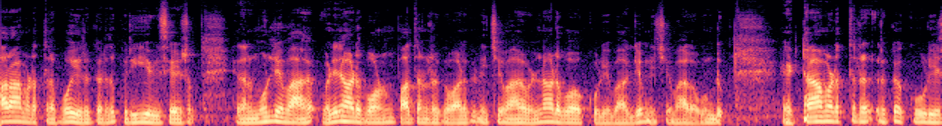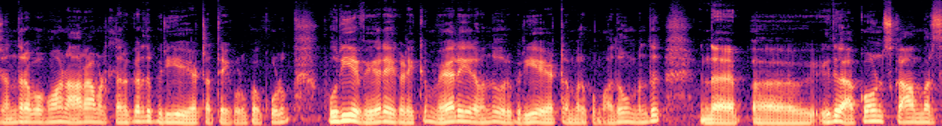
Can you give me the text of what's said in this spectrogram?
ஆறாம் இடத்துல போய் இருக்கிறது பெரிய விசேஷம். இதன் மூலியமாக வெளிநாடு போகணும்னு பார்த்துட்டு இருக்க வாழ்க்கை நிச்சயமாக வெளிநாடு போகக்கூடிய பாக்கியம் நிச்சயமாக உண்டு. எட்டாம் இடத்தில் இருக்கக்கூடிய சந்திர பகவான் ஆறாம் இடத்துல இருக்கிறது பெரிய ஏற்றத்தை கொடுக்கக்கூடும். புதிய வேலை கிடைக்கும். வேலையில் வந்து ஒரு பெரிய ஏற்றம் இருக்கும். அதுவும் வந்து இந்த இது அக்கௌண்ட்ஸ் காமர்ஸ்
